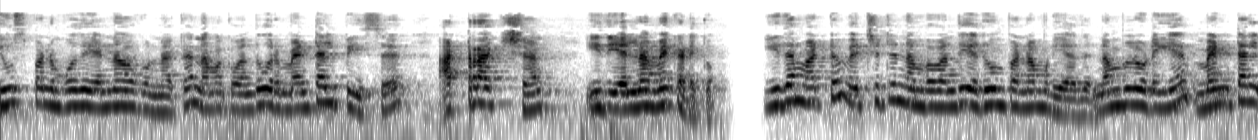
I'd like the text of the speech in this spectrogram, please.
யூஸ் பண்ணும்போது என்ன ஆகும்னாக்க நமக்கு வந்து ஒரு மென்டல் பீஸ் அட்ராக்ஷன் இது எல்லாமே கிடைக்கும். இதை மட்டும் வச்சுட்டு நம்ம வந்து எதுவும் பண்ண முடியாது. நம்மளுடைய மென்டல்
